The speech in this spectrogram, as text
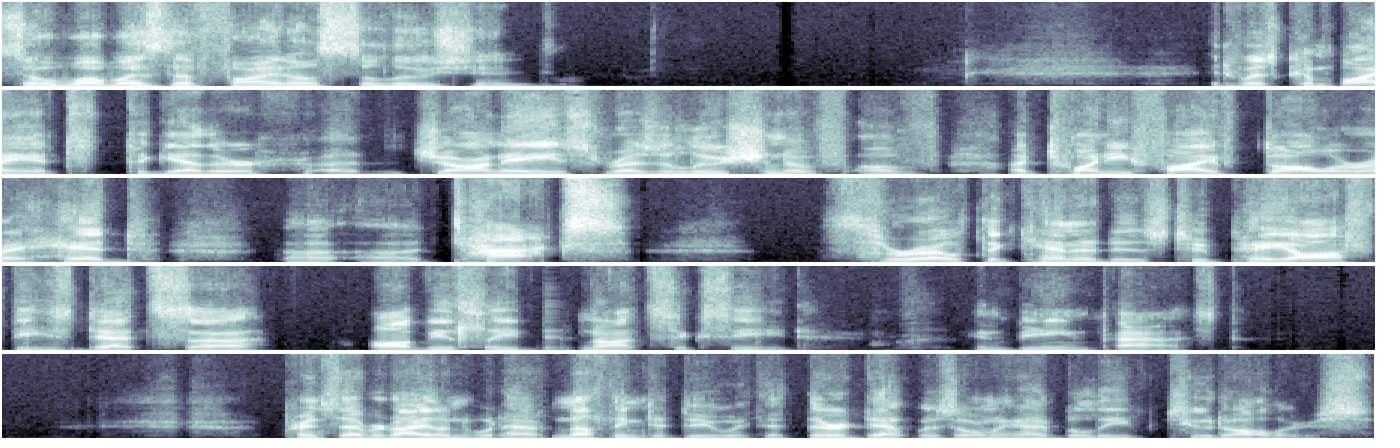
So, what was the final solution? It was combining together uh, John A.'s resolution of, of a $25 a head uh, uh, tax throughout the Canadas to pay off these debts uh, obviously did not succeed in being passed. Prince Edward Island would have nothing to do with it. Their debt was only, I believe, $2.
